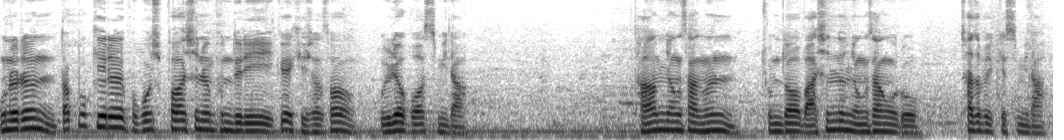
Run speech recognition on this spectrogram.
오늘은 떡볶이를 보고 싶어 하시는 분들이 꽤 계셔서 올려보았습니다. 다음 영상은 좀 더 맛있는 영상으로 찾아뵙겠습니다.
